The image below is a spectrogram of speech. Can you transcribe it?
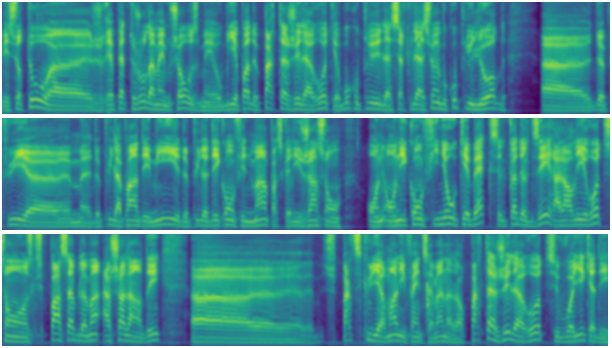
mais surtout, je répète toujours la même chose, mais n'oubliez pas de partager la route. Il y a beaucoup plus, la circulation est beaucoup plus lourde. Depuis, depuis la pandémie et depuis le déconfinement parce que les gens sont. On, est confinés au Québec, c'est le cas de le dire. Alors, les routes sont passablement achalandées, euh, particulièrement les fins de semaine. Alors, partagez la route si vous voyez qu'il y a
